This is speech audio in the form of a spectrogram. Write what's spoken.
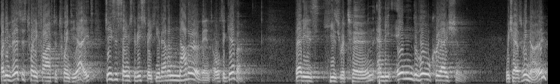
But in verses 25 to 28, Jesus seems to be speaking about another event altogether. That is his return and the end of all creation, which, as we know,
